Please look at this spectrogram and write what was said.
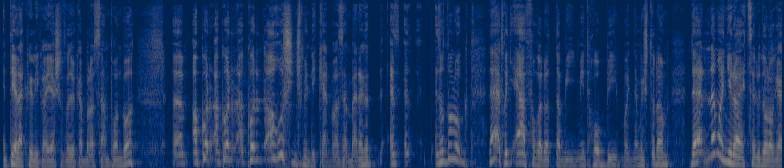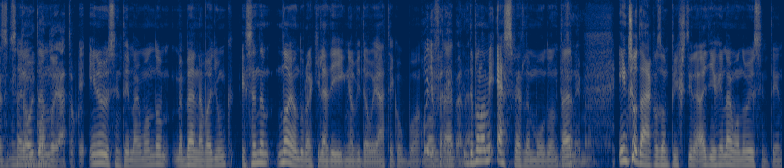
én tényleg klinikai eset vagyok ebből a szempontból, akkor, akkor, akkor ahhoz sincs mindig kedve az embernek. Ez, ez, ez a dolog lehet, hogy elfogadottabb így, mint hobbi, vagy nem is tudom, de nem annyira egyszerű dolog ez, mint szerintem, ahogy gondoljátok. Én őszintén megmondom, mert benne vagyunk, és szerintem nagyon durván ki lehet égni a videójátékokból. Hogy a fenében De valami eszméletlen módon. Tehát én csodálkozom Pistire, egyébként megmondom őszintén.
